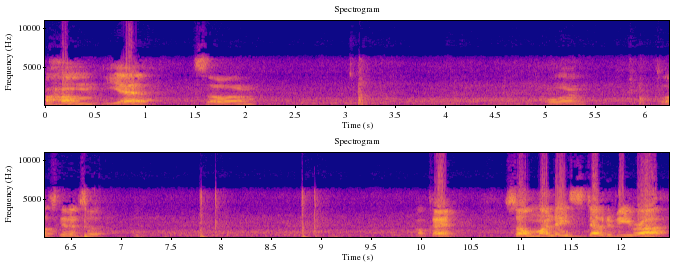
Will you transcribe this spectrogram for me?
Um, yeah. So um, hold on. So let's get into it. Okay. So Monday's WWE Raw.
